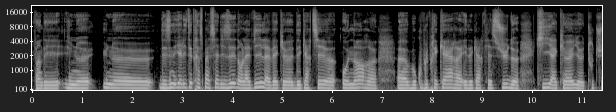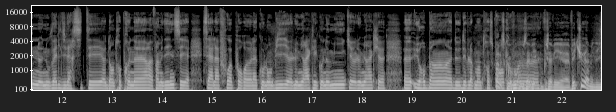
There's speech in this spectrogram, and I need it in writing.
Enfin, des, une, une, euh, des inégalités très spatialisées dans la ville avec euh, des quartiers euh, au nord beaucoup plus précaires et des quartiers sud qui accueillent toute une nouvelle diversité d'entrepreneurs. Enfin, Medellin, c'est, c'est à la fois pour la Colombie le miracle économique, le miracle urbain de développement de transport. parce que vous, vous avez, vous avez vécu à Medellin.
